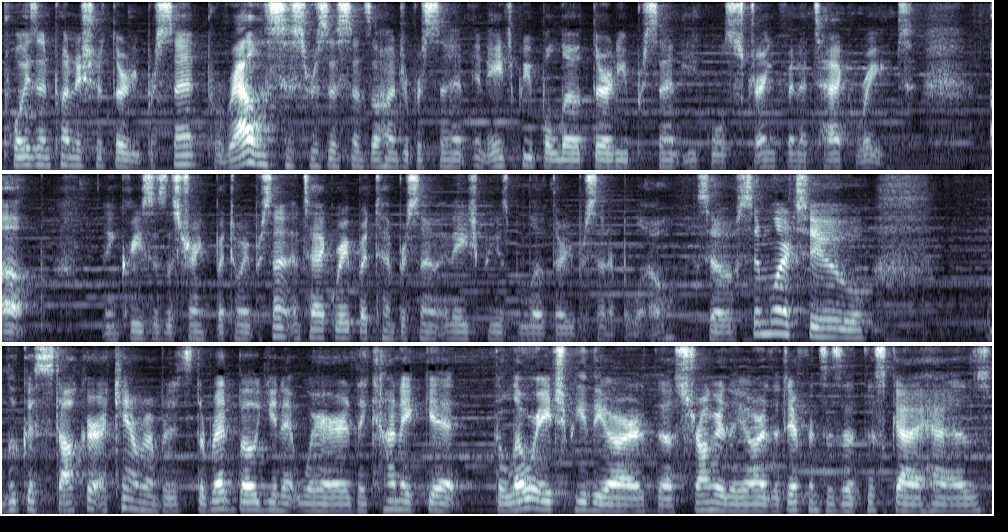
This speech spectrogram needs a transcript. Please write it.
poison punisher 30%, paralysis resistance 100%, and HP below 30% equals strength and attack rate. Up increases the strength by 20%, attack rate by 10%, and HP is below 30% or below. So similar to Lucas Stalker, I can't remember. It's the red bow unit where they kind of get the lower HP they are, the stronger they are. The difference is that this guy has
